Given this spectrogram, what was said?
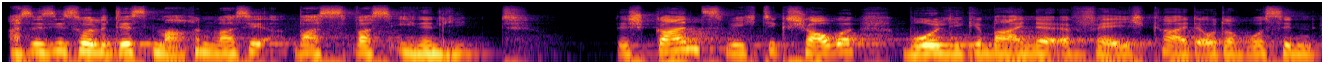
Also sie sollen das machen, was, sie, was, was ihnen liegt. Das ist ganz wichtig. Schaue, wo liegen meine äh, Fähigkeiten oder wo, sind,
